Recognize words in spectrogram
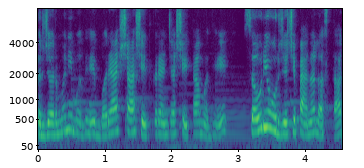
तर जर्मनीमध्ये बऱ्याचशा शेतकऱ्यांच्या शेतामध्ये सौर ऊर्जेचे पॅनल असतात.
